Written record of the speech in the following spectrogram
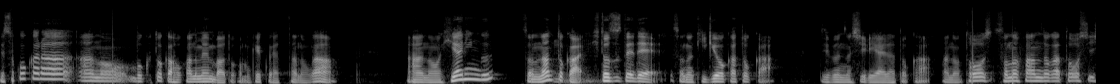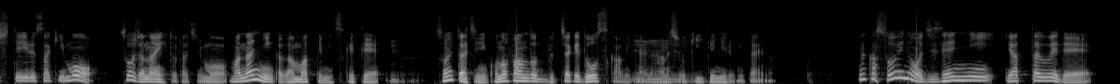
でそこからあの僕とか他のメンバーとかも結構やってたのがあのヒアリング？そのなんとか人づてでその起業家とか自分の知り合いだとかあの投資そのファンドが投資している先もそうじゃない人たちも、まあ、何人か頑張って見つけてうん。その人たちにこのファンドぶっちゃけどうすかみたいな話を聞いてみるみたいな。なんかそういうのを事前にやった上で、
